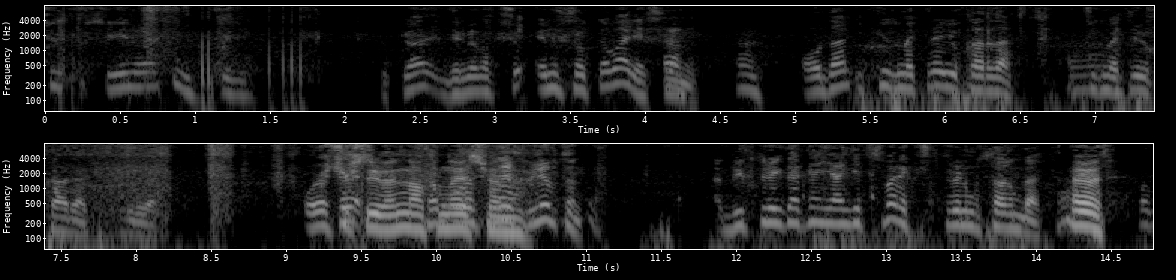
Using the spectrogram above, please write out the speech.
Şu şeyin orası mı? Yok ya zirve bak şu en uç nokta var ya şu an. Oradan 200 metre yukarıda. 200 metre yukarıda küçük zirve. Orası, Küçük zirvenin altındayız şu anda. biliyor musun? Büyük Düre'ye giderken yan geçiş var ya küçük zirvenin mutfağında. Evet. Bak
